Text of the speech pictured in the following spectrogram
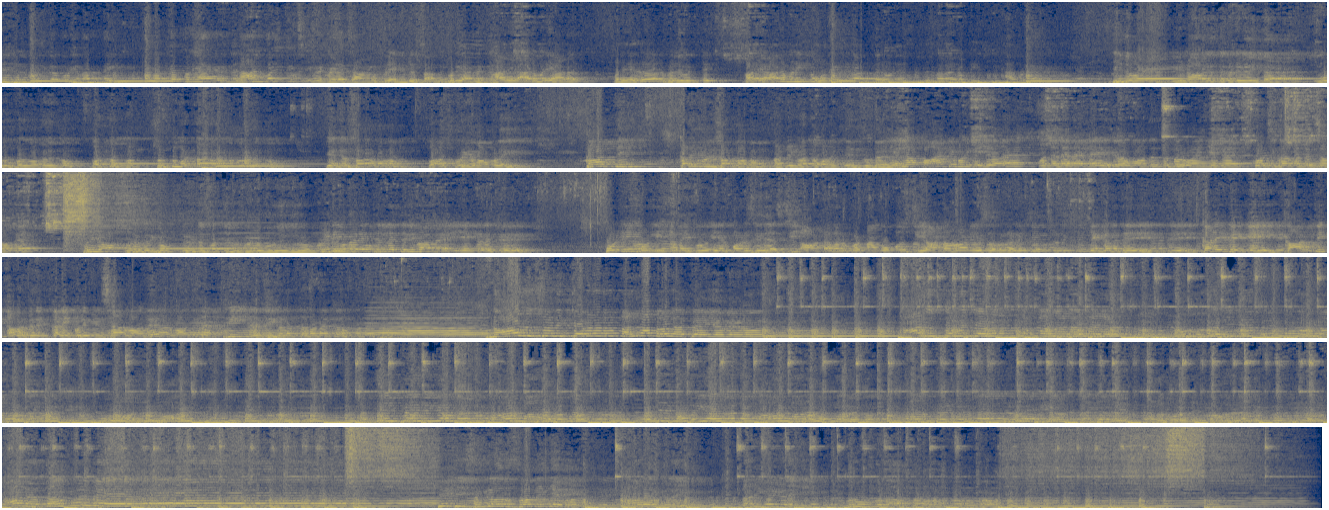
நீங்கள் கொடுக்கக்கூடிய வரத்தை பக்கத்துணையாக இருந்து நான் வலிக்க செய்வேன் வெள்ளச்சாமி இப்படி என்று சாமி. இப்படியாக காலை ஆறு மணி ஆனால் உன்னை எதிர்பார்ப்பதை விட்டு காலை ஆறு மணிக்கு உன்னை எதிர்பார்ப்பு பெறுவதற்கு தர முடியும் இதுவரை இந்நாடகத்தை கண்டு வைத்த ஊர் பொதுமக்களுக்கும் மற்றும் சுற்று வட்டார பொதுமக்களுக்கும் எங்கள் சார்பாகவும் பாஸ்புரிய மாப்பிளை கார்த்திக் கலைக்குழு சார்பாகவும் நன்றி கலந்த கொண்டு எல்லாம் பாண்டி மணி கையால கொஞ்ச நேரம் எல்லாம் இருக்கிறவங்க வந்து துண்ணூறு வாங்கிக்கங்க கோச்சிக்கலாம் எந்திரிச்சவங்க பிரியா விடைபெறுகிறோம் இரண்டு சத்தியம் மீண்டும் வணக்கம் தெல்ல தெளிவாக எங்களுக்கு ஒளி ஒளி அமைப்பு ஏற்பாடு செய்த ஸ்ரீ ஆண்டவர் பண்ணாங்கோப்போ ஸ்ரீ ஆண்டவர் ஆடியோஸ் அவர்களுக்கு எங்களது கலைவேங்கை கார்த்திக் அவர்களின் கலைக்குழுவின் சார்பாக நன்றி நன்றி கலந்த வணக்கம். நாலு செழிக்க வேணும் நல்ல மழை பெய்ய வேணும். நாலு செழிக்க வேணும் நல்ல மழை பெய்ய வேணும்.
